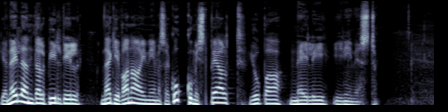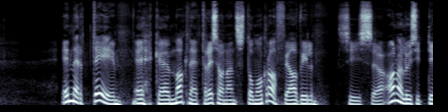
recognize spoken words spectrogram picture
ja neljandal pildil nägi vanainimese kukkumist pealt juba neli inimest. MRT ehk magnetresonantstomograafia abil siis analüüsiti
